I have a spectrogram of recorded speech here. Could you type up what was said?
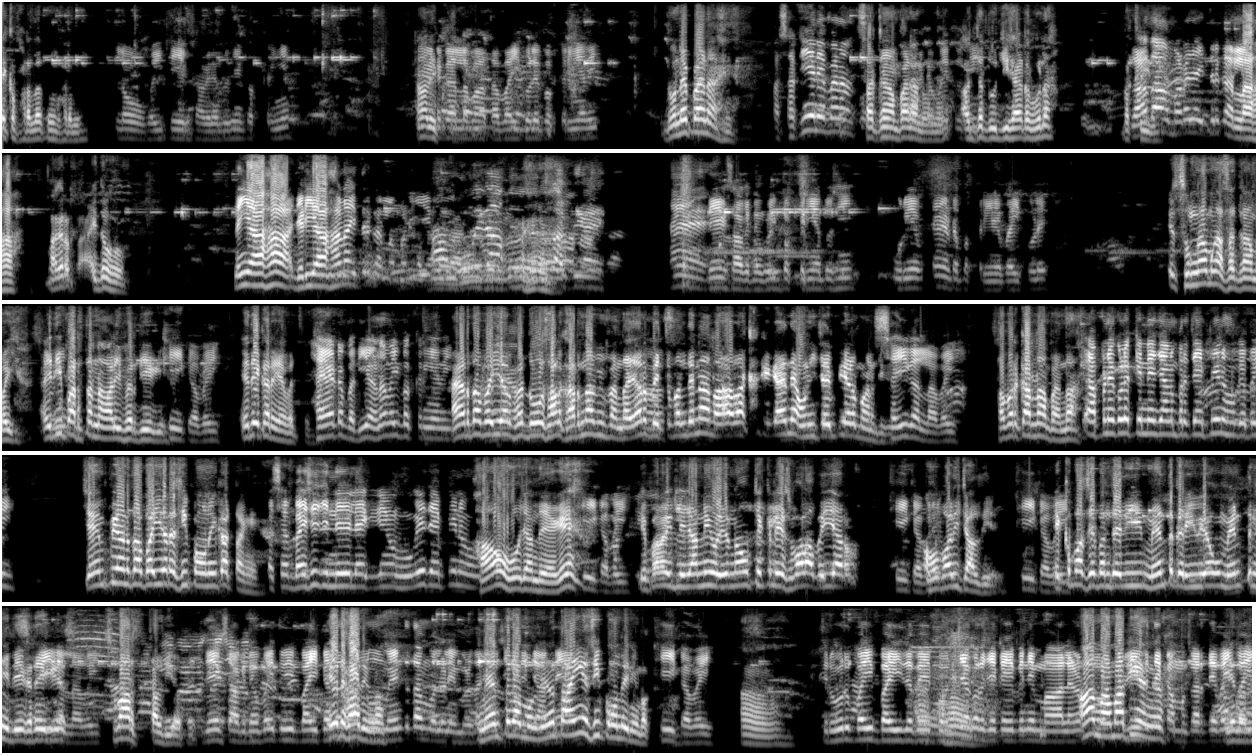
ਇੱਕ ਫੜ ਲੈ ਤੂੰ ਫੜ ਲੈ। ਲਓ ਬਾਈ ਦੇਖ ਸਕਦੇ ਹੋ ਤੁਸੀਂ ਬੱਕਰੀਆਂ। ਆ ਦੇਖ ਗੱਲ ਬਾਤ ਆ ਬਾਈ ਕੋਲੇ ਬੱਕਰੀਆਂ ਦੀ। ਦੋਨੇ ਭੈਣਾਂ ਇਹ। ਆ ਸਕੀਆਂ ਨੇ ਭੈਣਾਂ? ਸਕੀਆਂ ਭੈਣਾਂ ਦੋਨੇ। ਇੱਧਰ ਦੂਜੀ ਸਾਈਡ ਹੋ ਨਾ ਬੱਕਰੀ ਦੀ। ਲਾਦਾ ਮੜਾ ਜਾ ਇੱਧਰ ਕਰ ਲਾ ਆਹ। ਮਗਰ ਇੱਧਰ ਹੋ। ਨਹੀਂ ਆਹ ਜਿਹੜੀ ਆਹ ਨਾ ਇੱਧਰ ਕਰ ਲਾ ਮੜੀ ਦੇਖ ਸਕਦੇ ਹੋ ਬਾਈ ਬੱਕਰੀਆਂ ਤੁਸੀਂ ਪੂਰੀਆਂ ਘੈਂਟ ਬੱਕਰੀਆਂ ਨੇ ਬਾਈ ਕੋਲੇ। ਇਹ ਸੁੰਗਾ ਮਗਾ ਸੱਜਣਾ ਬਾਈ। ਇਹਦੀ ਪੱਟ ਤਾਂ ਨਾਲ ਹੀ ਫਿਰਦੀ ਹੈਗੀ। ਠੀਕ ਆ ਬਾਈ। ਇਹਦੇ ਘਰੇ ਆ ਬੱਚੇ। ਹੈਟ ਵਧੀਆ ਨਾ ਬਾਈ ਬੱਕਰੀਆਂ ਦੀ। ਐਡ ਤਾਂ ਬਾਈ ਯਾਰ ਫਿਰ 2 ਸਾਲ ਖੜਨਾ ਵੀ ਪੈਂਦਾ ਯਾਰ ਵਿੱਚ ਬੰਦੇ ਨਾ ਲਾ ਰੱਖ ਕੇ ਕਹਿੰਦੇ ਹੁਣੀ ਚੈਂਪੀਅਨ ਬਣਦੀ ਸਹੀ ਗੱਲ ਆ ਬਾਈ। ਸਬਰ ਕਰਨਾ ਪੈਂਦਾ। ਆਪਣੇ ਕੋਲੇ ਕਿੰਨੇ ਜਾਨਵਰ ਚੈਂਪੀਅਨ ਹੋ ਗਏ ਬਾਈ? ਚੈਂਪੀਅਨ ਤਾਂ ਬਾਈ ਯਾਰ ਅਸੀਂ ਪਾਉਣੇ ਘਟਾਂਗੇ ਅੱਛਾ ਵੈਸੇ ਜਿੰਨੇ ਲੈ ਕੇ ਗਏ ਹੋ ਗਏ ਚੈਂਪੀਅਨ ਹੋ ਹਾਂ ਉਹ ਹੋ ਜਾਂਦੇ ਹੈਗੇ। ਠੀਕ ਆ ਬਾਈ। ਇਹ ਪਰ ਲੈ ਜਾਣੀ ਹੋ ਜਾਣਾ ਉੱਥੇ ਕਲੇਸ਼ ਵਾਲਾ ਬਈ ਯਾਰ। ਠੀਕ ਆ ਬਾਈ। ਵਾਲੀ ਚੱਲਦੀ ਹੈ ਠੀਕ ਆ ਬਾਈ। ਇੱਕ ਪਾਸੇ ਬੰਦੇ ਦੀ ਮਿਹਨਤ ਕਰੀ ਵੀ ਆ, ਉਹ ਮਿਹਨਤ ਨਹੀਂ ਦੇਖਦੇ ਜੀ। ਗੱਲ ਆ ਬਾਈ। ਸਵਾਰਥ ਚੱਲਦੀ ਆ ਉੱਥੇ। ਦੇਖ ਸਕਦੇ ਹੋ ਬਾਈ ਤੁਸੀਂ ਬਾਈ ਇਹ ਦਿਖਾ ਦਿਓ ਮਿਹਨਤ ਦਾ ਮੁੱਲ ਨਹੀਂ ਮਿਲਦਾ ਮਿਹਨਤ ਦਾ ਮੁੱਲ ਨਹੀਂ ਤਾਂ ਹੀ ਅਸੀਂ ਪਾਉਂਦੇ ਨਹੀਂ ਬੱਕ। ਠੀਕ ਆ ਬਾਈ। ਹਾਂ। ਜ਼ਰੂਰ ਬਾਈ ਬਾਈ ਲਵੇ ਪਹੁੰਚਿਆ ਕਰੋ ਜੇ ਕਿਸੇ ਨੇ ਮਾਲ ਲੈਣਾ ਆਹ ਮਾਮਾ ਦੀਆਂ ਤੇ ਕੰਮ ਕਰਦੇ ਬਾਈ ਬਾਈ।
